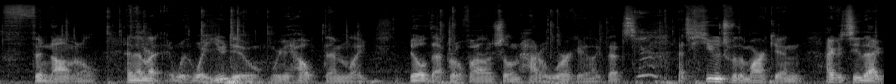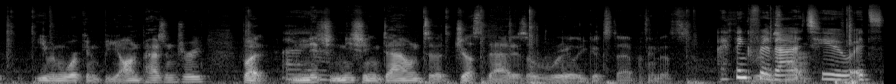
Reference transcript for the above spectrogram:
phenomenal. And then like with what you do, where you help them like build that profile and show them how to work it, like that's Yeah. that's huge for the market. And I could see that even working beyond pageantry, but Oh, niche, yeah. niching down to just that is a really good step. I think that's I think for that smart. too, it's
